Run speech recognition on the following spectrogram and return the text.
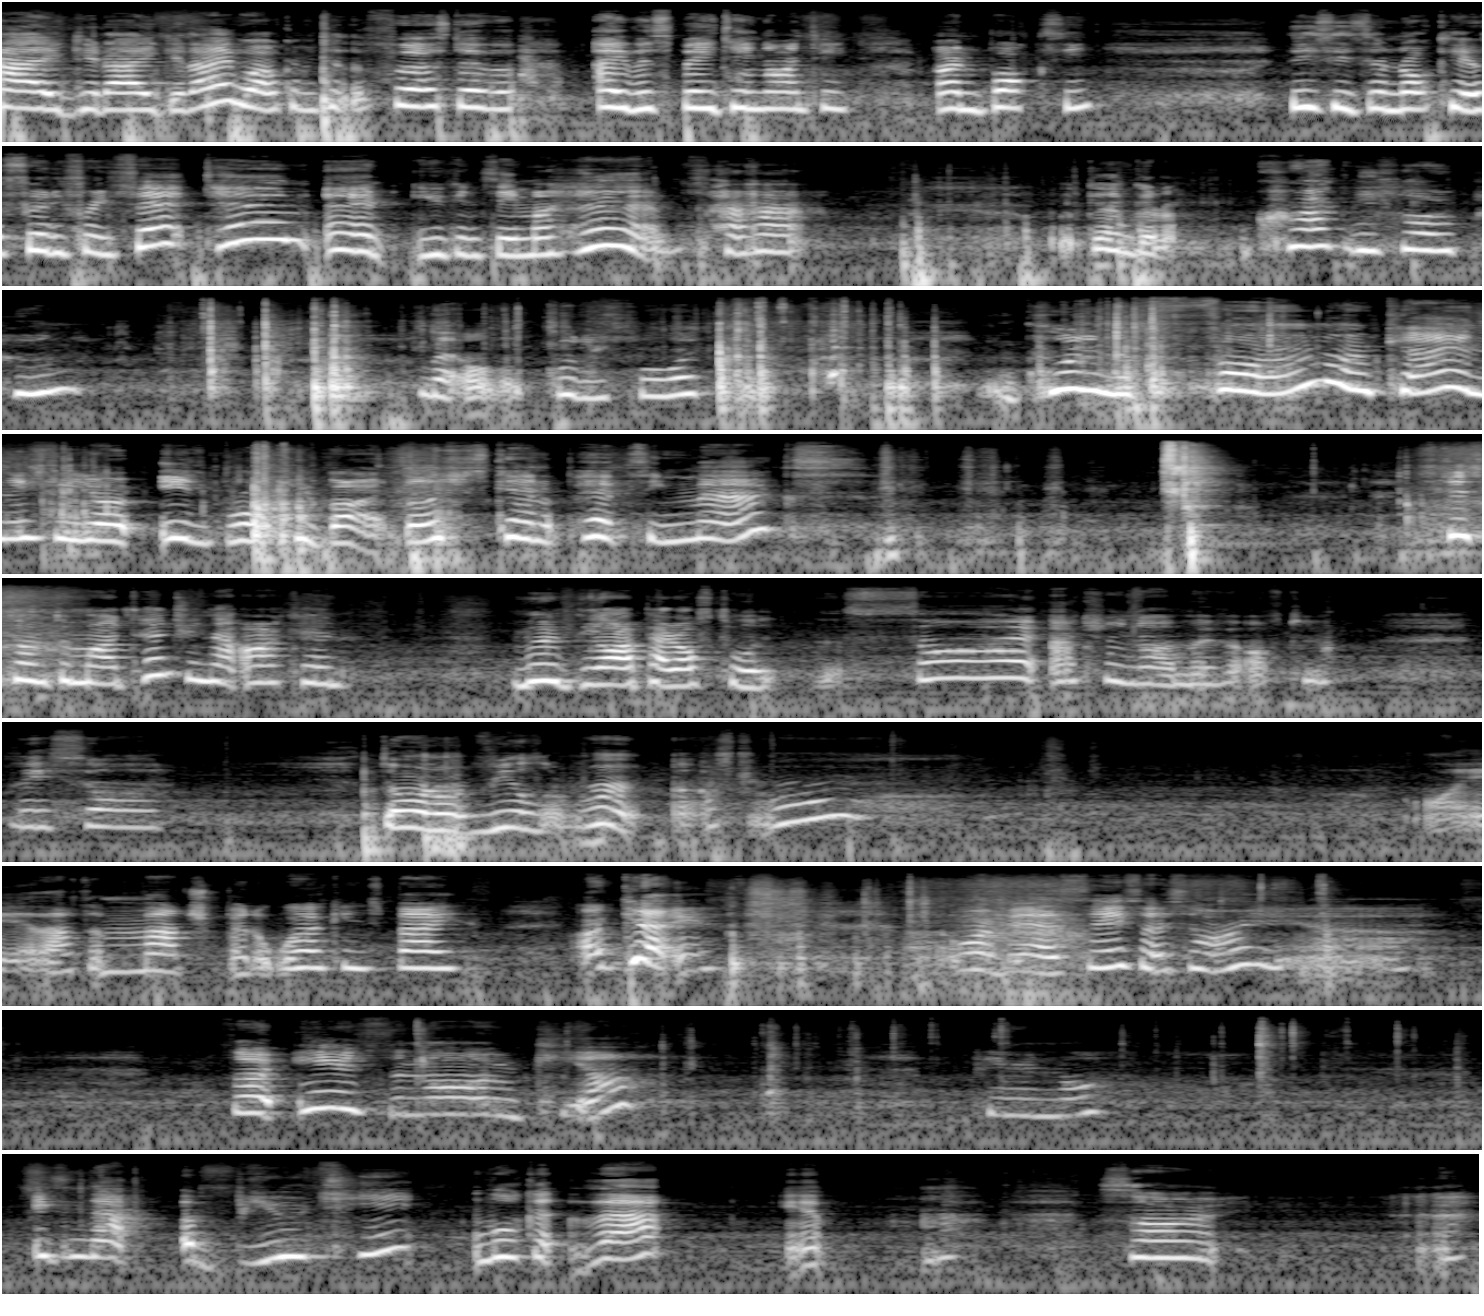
G'day, g'day, g'day. Welcome to the first ever Avus BT19 unboxing. This is a Nokia 33 Phantom, and you can see my hands. Haha. okay, I'm gonna crack this open. Let all the goodies fall including the phone. Okay, and this video is brought to you by delicious can of Pepsi Max just come to my attention that I can move the iPad off to the side. Actually, no, I'll move it off to this side. Don't want to reveal the room after all. Oh yeah, that's a much better working space. Okay. I won't be able to see, so sorry. Uh, so here's the Nokia. Here in North. Isn't that a beauty? Look at that. Yep. So, uh,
